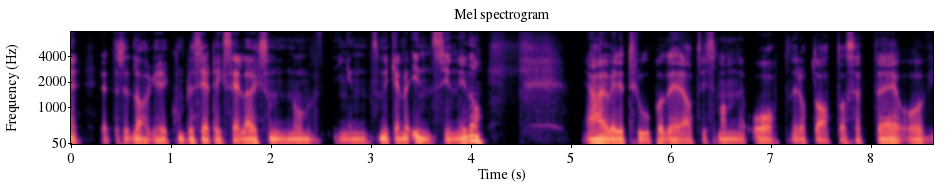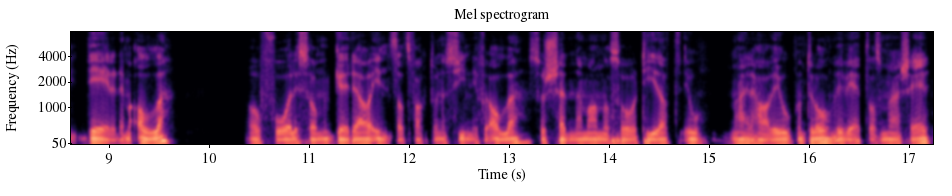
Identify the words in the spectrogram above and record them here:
rett og slett lager kompliserte Excel-ark som, som det ikke er noe innsyn i. da. Jeg har veldig tro på det at hvis man åpner opp datasettet og deler det med alle, og får liksom gørra og innsatsfaktorene synlige for alle, så skjønner man også over tid at jo, her har vi jo kontroll, vi vet hva som her skjer,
